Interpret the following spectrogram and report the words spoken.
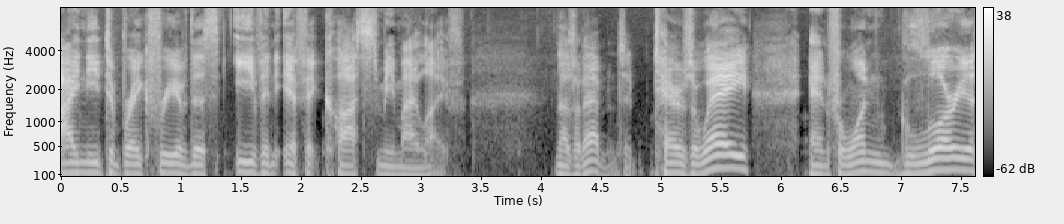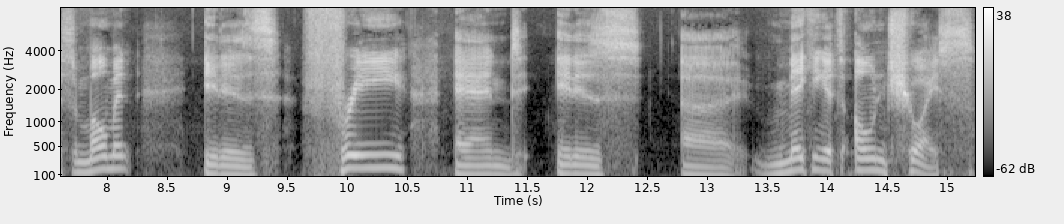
I need to break free of this, even if it costs me my life. And that's what happens. It tears away, and for one glorious moment, it is free and it is uh, making its own choice.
